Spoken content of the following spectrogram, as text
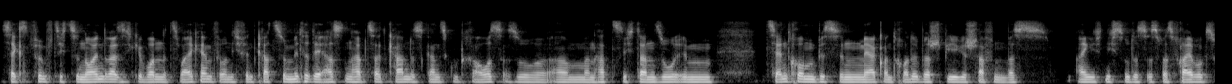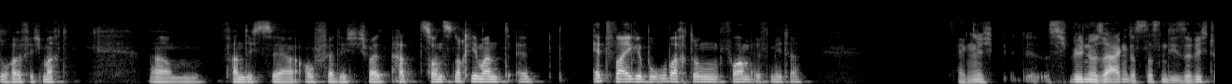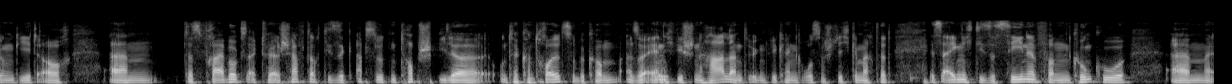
56 zu 39 gewonnene Zweikämpfe und ich finde gerade zur Mitte der ersten Halbzeit kam das ganz gut raus. Also ähm, man hat sich dann so im Zentrum ein bisschen mehr Kontrolle über das Spiel geschaffen, was eigentlich nicht so das ist, was Freiburg so häufig macht. Ähm, fand ich sehr auffällig. Ich weiß, hat sonst noch jemand et etwaige Beobachtungen vorm Elfmeter? Eigentlich, ich will nur sagen, dass das in diese Richtung geht auch. Ähm, dass Freiburgs aktuell schafft, auch diese absoluten Top-Spieler unter Kontrolle zu bekommen. Also ähnlich wie schon Haaland irgendwie keinen großen Stich gemacht hat, ist eigentlich diese Szene von Kunku ähm,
